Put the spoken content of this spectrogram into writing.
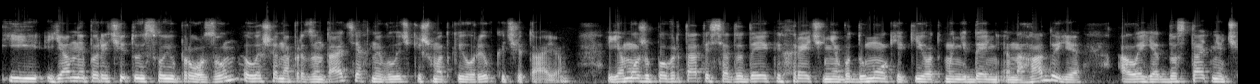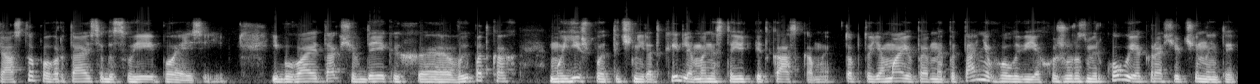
І я не перечитую свою прозу, лише на презентаціях невеличкі шматки уривки читаю. Я можу повертатися до деяких речень або думок, які от мені день нагадує, але я достатньо часто повертаюся до своєї поезії. І буває так, що в деяких е, випадках мої ж поетичні рядки для мене стають підказками. Тобто я маю певне питання в голові, я хожу розмірковую, як краще вчинити,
